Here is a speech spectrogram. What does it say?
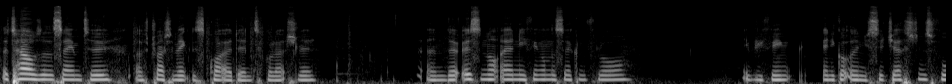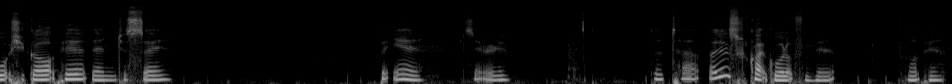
The towers are the same too. I've tried to make this quite identical actually. And there is not anything on the second floor. If you think and you got any suggestions for what should go up here, then just say. But yeah, that's it really. The tower. It looks quite cool up from here. From up here.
